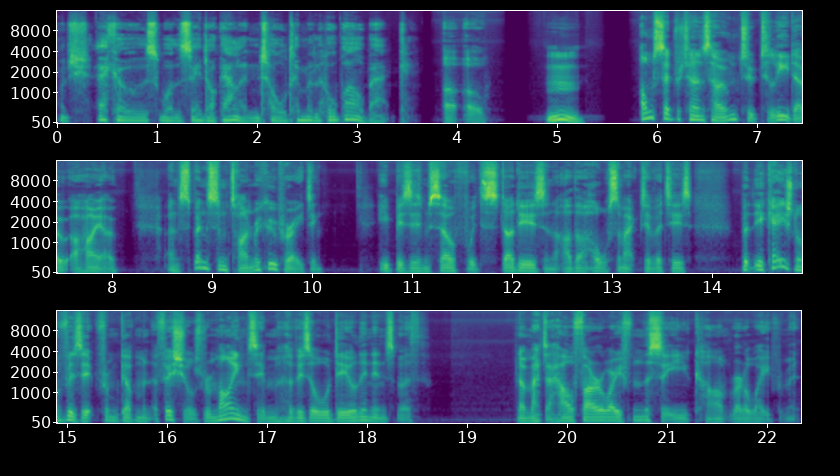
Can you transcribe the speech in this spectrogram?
which echoes what Zadok Allen told him a little while back. Uh oh. Hmm. Olmsted returns home to Toledo, Ohio, and spends some time recuperating. He busies himself with studies and other wholesome activities, but the occasional visit from government officials reminds him of his ordeal in Innsmouth. No matter how far away from the sea, you can't run away from it.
